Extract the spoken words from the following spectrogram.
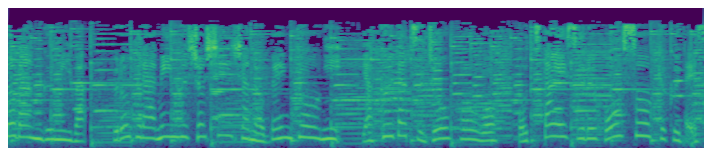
の番組は、プログラミング初心者の勉強に役立つ情報をお伝えする放送局です。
